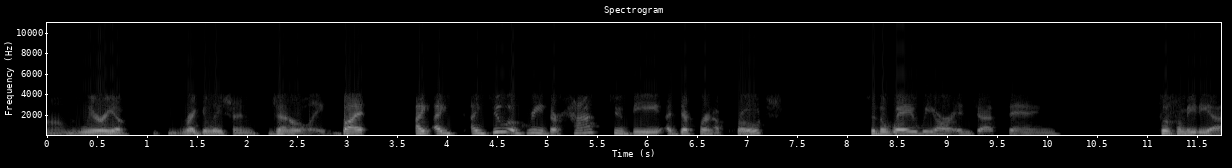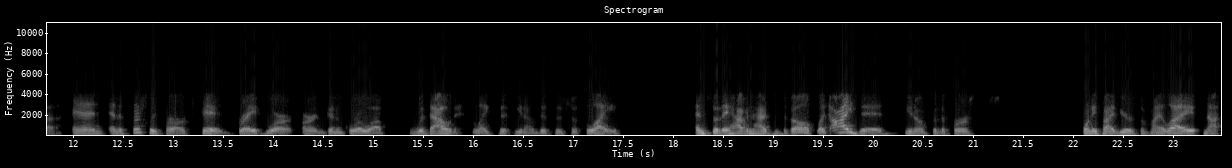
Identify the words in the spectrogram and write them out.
um, leery of regulation generally, but I, I I do agree there has to be a different approach to the way we are ingesting social media and and especially for our kids right who are, aren't going to grow up without it. Like that you know this is just life. And so they haven't had to develop like i did you know for the first 25 years of my life, not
